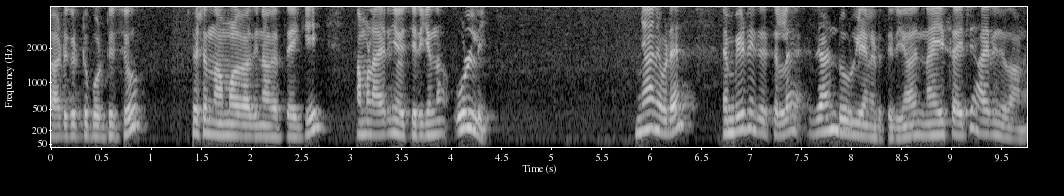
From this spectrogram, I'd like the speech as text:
കടുകിട്ട് പൊട്ടിച്ചു. ശേഷം നമ്മൾ അതിനകത്തേക്ക് നമ്മൾ അരിഞ്ഞു വെച്ചിരിക്കുന്ന ഉള്ളി. ഞാനിവിടെ മീഡിയം സൈസുള്ള രണ്ട് ഉള്ളിയാണ് എടുത്തിരിക്കുന്നത്. അത് നൈസായിട്ട് അരിഞ്ഞതാണ്.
